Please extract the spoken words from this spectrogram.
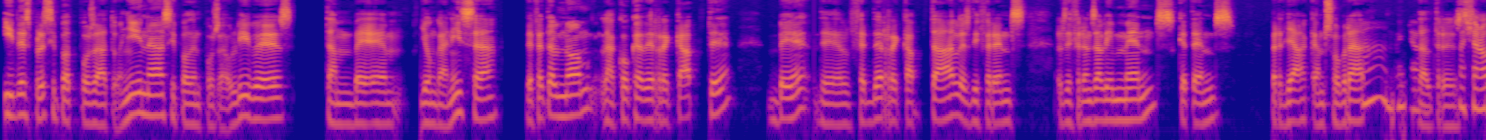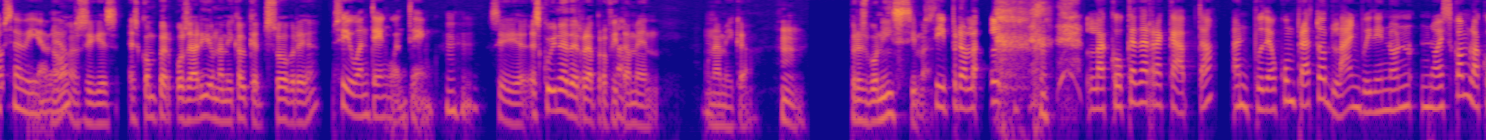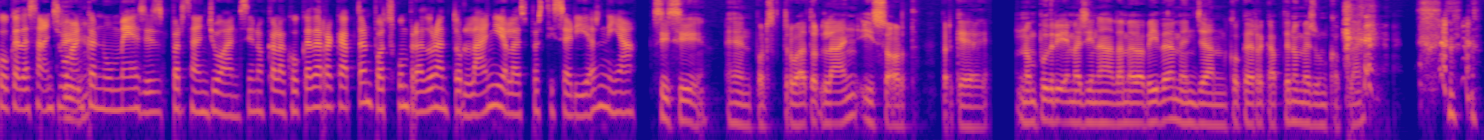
i després s'hi pot posar tonyina, s'hi poden posar olives, també llonganissa. De fet, el nom, la coca de recapte, ve del fet de recaptar les diferents, els diferents aliments que tens per allà, que han sobrat Ah, d'altres... Això no ho sabia, no? O veus? sigui, és, és com per posar-hi una mica el que et sobre. Sí, ho entenc, ho entenc. Mm -hmm. Sí, és cuina de reaprofitament, una mica. Hmm. Però és boníssima. Sí, però la, la, la coca de recapte en podeu comprar tot l'any, vull dir, no, no és com la coca de Sant Joan, Sí. que només és per Sant Joan, sinó que la coca de recapte en pots comprar durant tot l'any i a les pastisseries n'hi ha. Sí, sí, en pots trobar tot l'any i sort, perquè no em podria imaginar la meva vida menjant coca de recapte només un cop l'any.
